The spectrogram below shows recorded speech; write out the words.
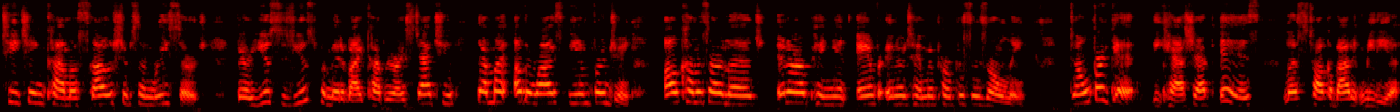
teaching, comma, scholarships and research. Fair use is use permitted by copyright statute that might otherwise be infringing. All comments are alleged, in our opinion, and for entertainment purposes only. Don't forget, the Cash App is Let's Talk About It Media.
